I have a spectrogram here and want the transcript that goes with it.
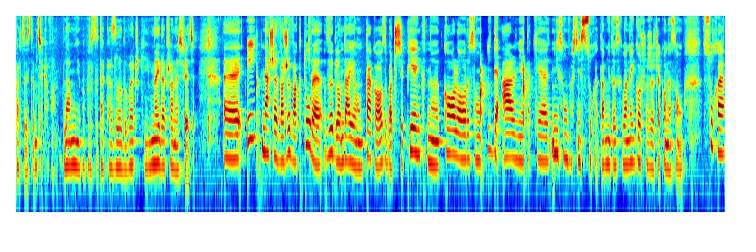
Bardzo jestem ciekawa. Dla mnie po prostu taka z lodóweczki najlepsza na świecie. E, I nasze warzywa, które wyglądają tak, o, zobaczcie, piękny kolor, są idealnie takie, nie są właśnie suche. Dla mnie to jest chyba najgorsza rzecz, jak one są suche.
